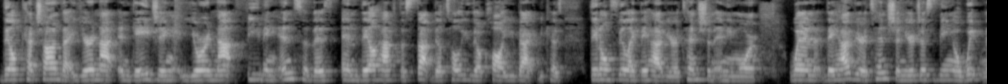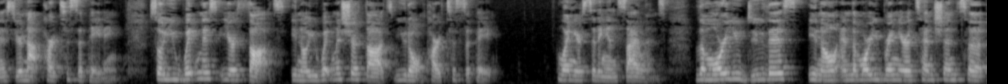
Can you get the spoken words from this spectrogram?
they'll catch on that you're not engaging, you're not feeding into this, and they'll have to stop. They'll tell you they'll call you back because they don't feel like they have your attention anymore. When they have your attention, you're just being a witness, you're not participating. So you witness your thoughts, you know, you witness your thoughts, you don't participate when you're sitting in silence. The more you do this, you know, and the more you bring your attention to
